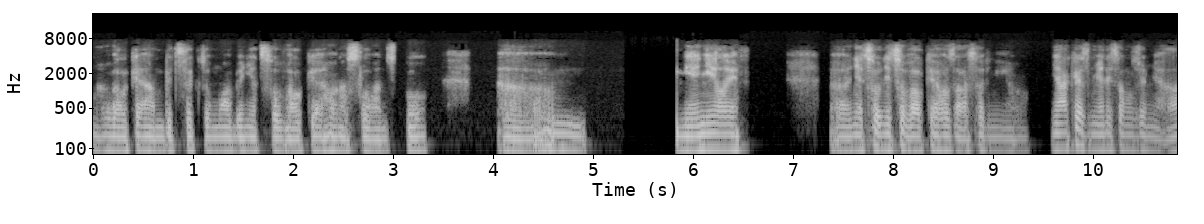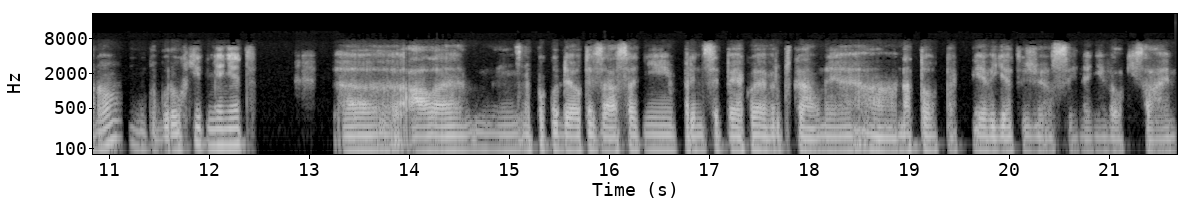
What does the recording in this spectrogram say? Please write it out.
velké ambice k tomu, aby něco velkého na Slovensku měnili, něco, něco velkého zásadního. Nějaké změny samozřejmě ano, to budou chtít měnit, eh, ale pokud jde o ty zásadní principy, jako je Evropská unie a NATO, tak je vidět, že asi není velký zájem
